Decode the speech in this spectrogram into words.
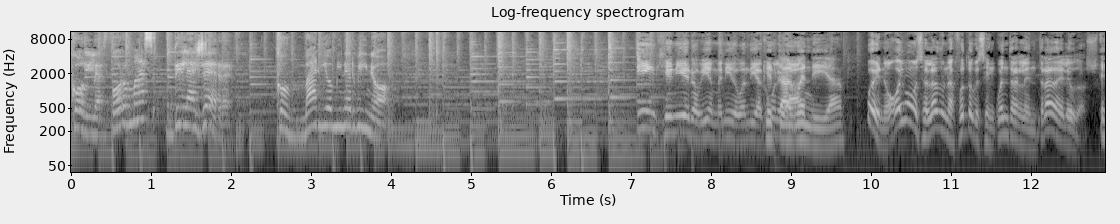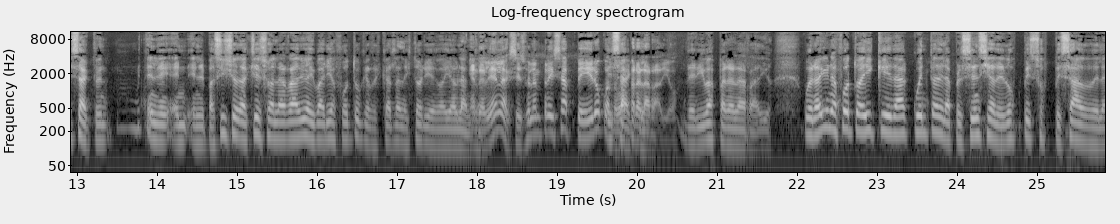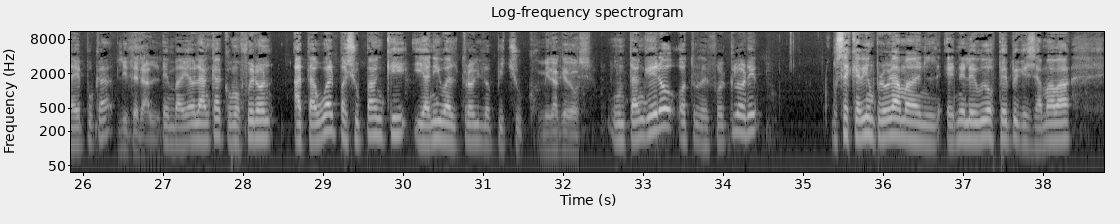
Con las formas del ayer. Con Mario Minervino. Ingeniero, bienvenido, buen día. ¿Cómo ¿Qué le tal? va? Buen día. Bueno, hoy vamos a hablar de una foto que se encuentra en la entrada del EU2. Exacto. En, en- en el pasillo de acceso a la radio hay varias fotos que rescatan la historia de Bahía Blanca. En realidad el acceso a la empresa, pero cuando vas para la radio. Derivas para la radio. Bueno, hay una foto ahí que da cuenta de la presencia de dos pesos pesados de la época Literal. en Bahía Blanca, como fueron Atahualpa Yupanqui y Aníbal Troilo Pichuco. Mira que dos. Un tanguero, otro del folclore. O sea, es que había un programa en, en el EU2 Pepe que se llamaba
